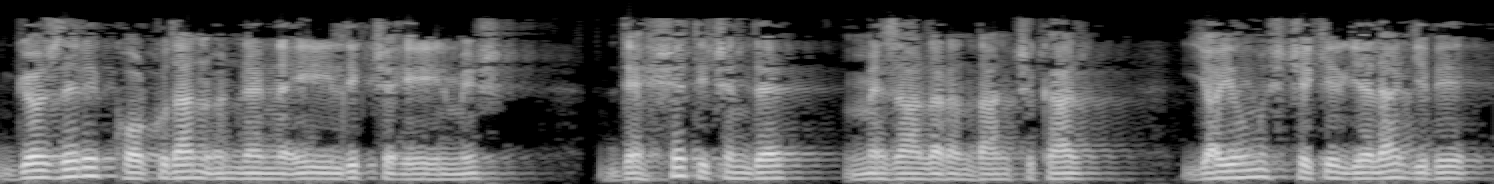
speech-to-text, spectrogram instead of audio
Gözleri korkudan önlerine eğildikçe eğilmiş, dehşet içinde mezarlarından çıkar, yayılmış çekirgeler gibi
